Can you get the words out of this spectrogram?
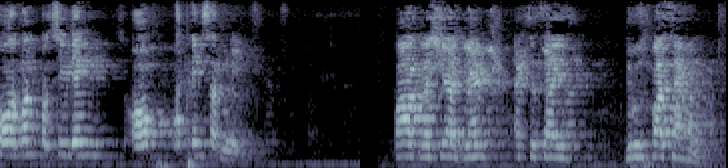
formal proceedings of opening ceremony. Pak Russia Joint Exercise Druzhba 7.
